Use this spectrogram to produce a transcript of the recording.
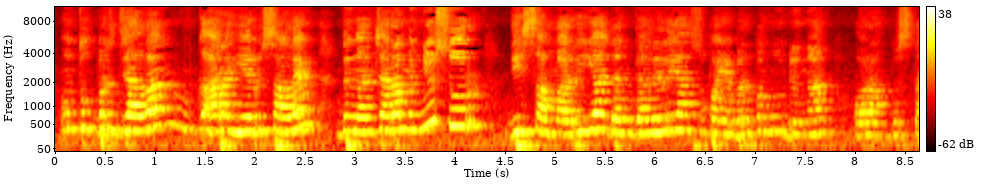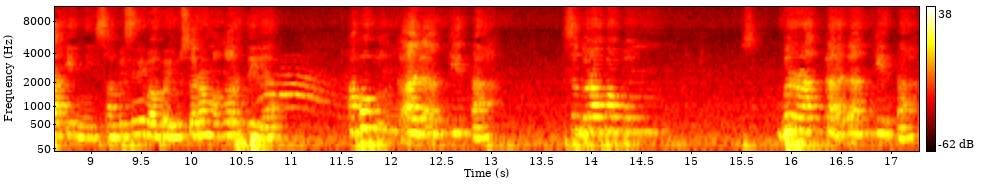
untuk berjalan ke arah Yerusalem dengan cara menyusur di Samaria dan Galilea supaya bertemu dengan orang kusta ini. Sampai sini Bapak Ibu Saudara mengerti ya apa pun keadaan kita, seberapapun berat keadaan kita,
